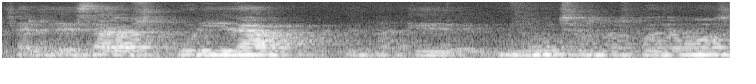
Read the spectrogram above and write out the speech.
O sea, esa oscuridad en la que muchos nos podemos,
